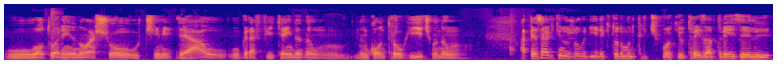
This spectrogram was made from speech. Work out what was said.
o autor ainda não achou o time ideal, o grafite ainda não, não encontrou o ritmo, não, Apesar de que no jogo de ida, que todo mundo criticou aqui, o 3 a 3 ele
